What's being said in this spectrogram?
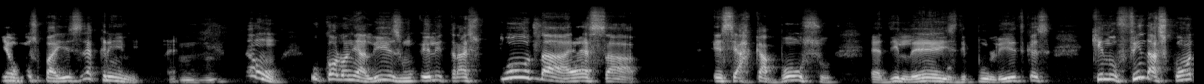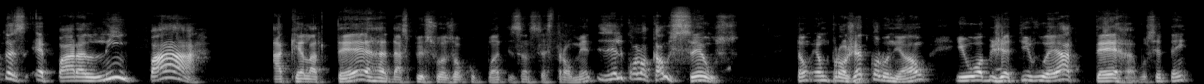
em alguns países é crime. Né? Uhum. Então, o colonialismo ele traz toda essa esse arcabouço é, de leis, de políticas, que no fim das contas é para limpar aquela terra das pessoas ocupantes ancestralmente e ele colocar os seus. Então, é um projeto colonial e o objetivo é a terra. Você tem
